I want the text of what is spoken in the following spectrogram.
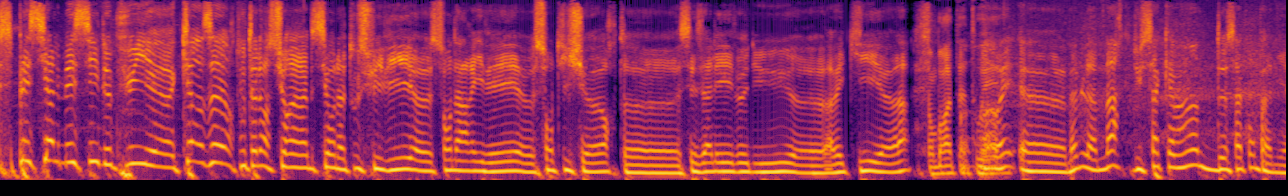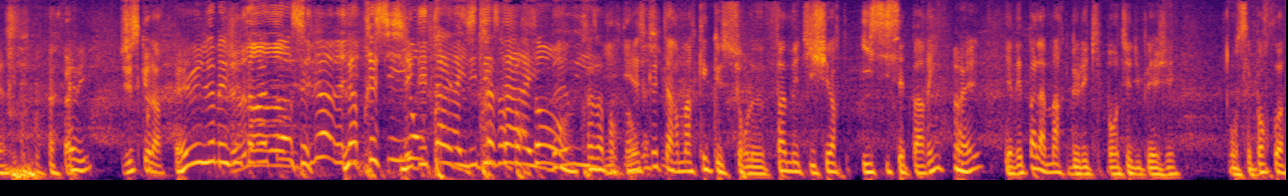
Spécial Messi depuis 15h tout à l'heure sur RMC. On a tout suivi euh, son arrivée, euh, son t-shirt, euh, ses allées et venues, euh, avec qui euh, voilà. Son bras tatoué. Ah ouais, euh, même la marque du sac à main de sa compagne. eh oui. Jusque-là. Eh oui, non, mais je Non, t'arrête non, pas, mais c'est là, la précision. les détails, les c'est très détails, important. bah oui. Très important. Et est-ce que tu as remarqué que sur le fameux t-shirt Ici c'est Paris, Ouais. il n'y avait pas la marque de l'équipementier du PSG On sait pourquoi.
